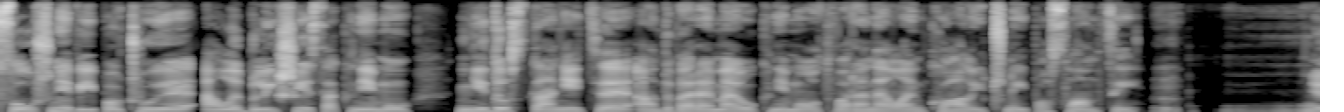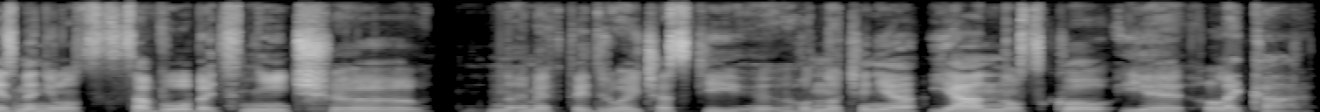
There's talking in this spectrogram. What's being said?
slušne vypočuje, ale bližšie sa k nemu nedostanete a dvere majú k nemu otvorené len koaliční poslanci. E, nezmenilo sa vôbec nič, e, najmä v tej druhej časti e, hodnotenia. Jan Nosko je lekár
